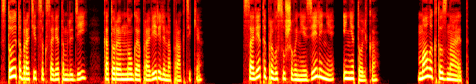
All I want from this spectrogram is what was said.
стоит обратиться к советам людей, которые многое проверили на практике. Советы про высушивание зелени и не только. Мало кто знает,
